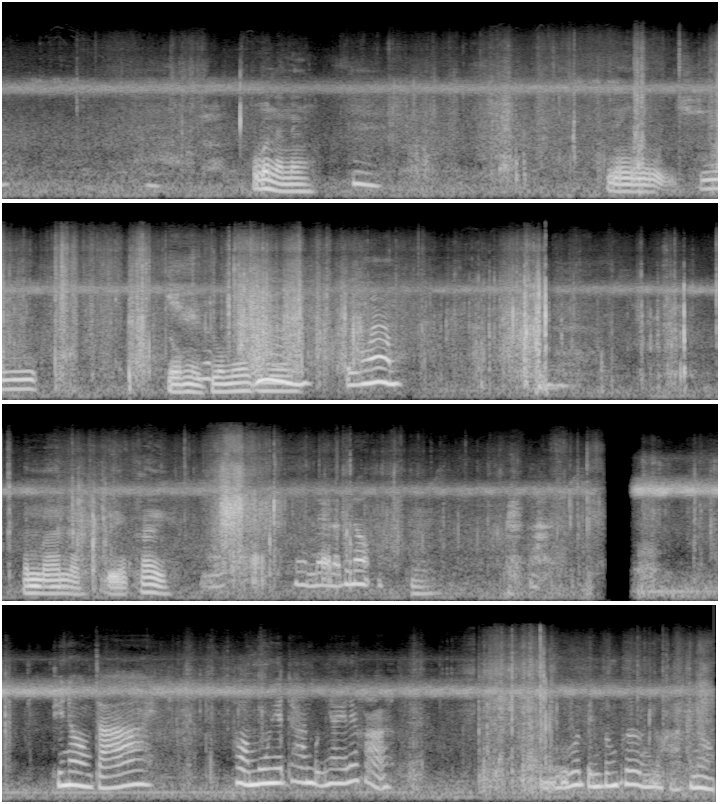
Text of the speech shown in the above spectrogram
ค่ะพูดอันหนึงอืมนี่ชื่อจุ่มนี่จุ่มนี่อืมสวยงามมันมันน่ะเด็กไข่เล่นได้แล้วพี่น้อง อืม พี่น้องจ้าหอมมูเฮ็ดทานบึกใหญ่เลยค่ะโอ้เป็นเพิ่งๆอยู่ค่ะ พี่น้อง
